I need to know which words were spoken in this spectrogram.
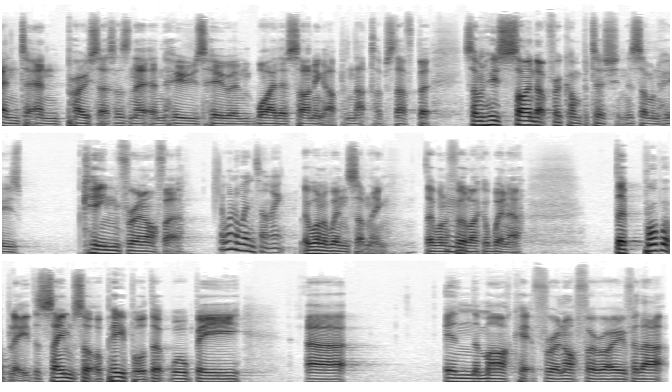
end to end process, isn't it? And who's who and why they're signing up and that type of stuff. But someone who's signed up for a competition is someone who's keen for an offer. They want to win something. They want to win something. They want to feel like a winner. They're probably the same sort of people that will be uh, in the market for an offer over that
